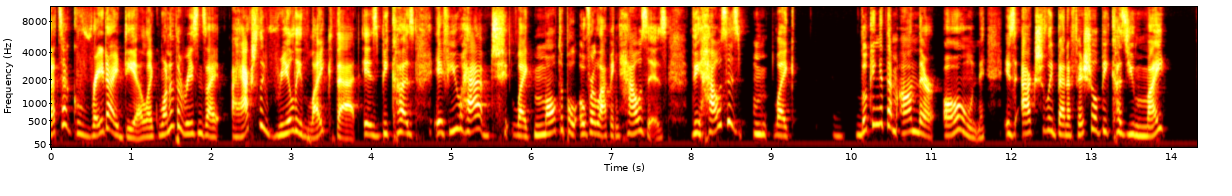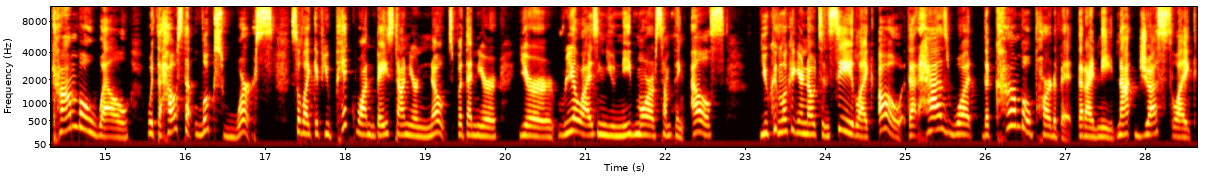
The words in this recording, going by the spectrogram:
That's a great idea. Like one of the reasons I, I actually really like that is because if you have two, like multiple overlapping houses, the houses mm, like looking at them on their own is actually beneficial because you might combo well with the house that looks worse. So like if you pick one based on your notes but then you're you're realizing you need more of something else, you can look at your notes and see like, oh, that has what the combo part of it that I need, not just like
